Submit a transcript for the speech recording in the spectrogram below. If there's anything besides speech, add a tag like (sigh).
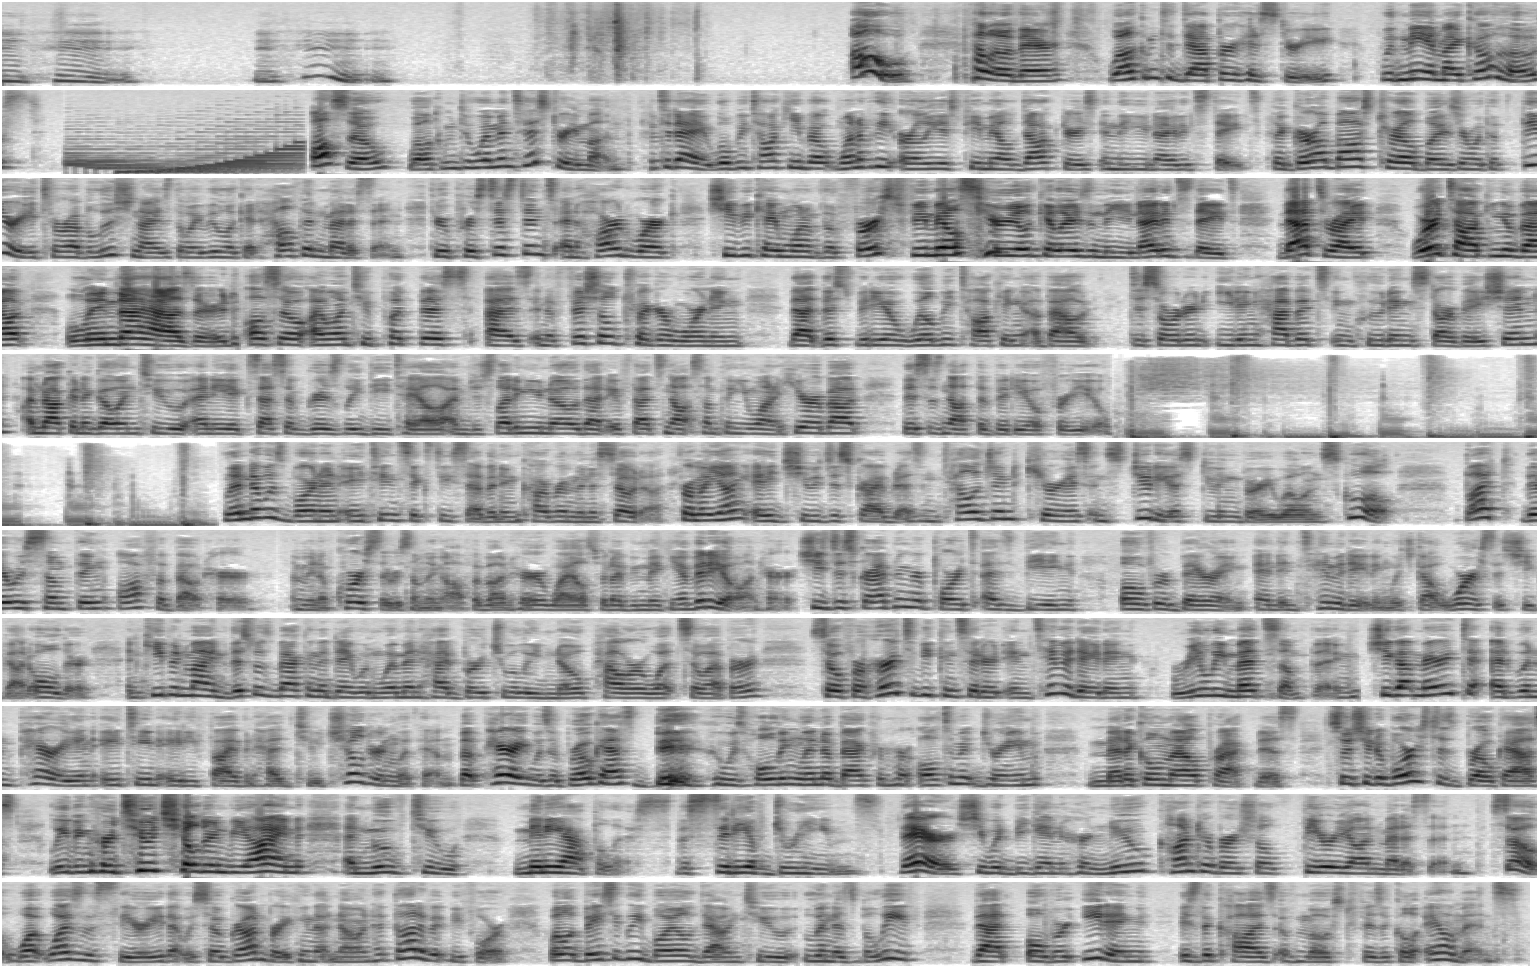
Mm-hmm. Mm-hmm. Oh! Hello there! Welcome to Dapper History, with me and my co-host, also, welcome to Women's History Month! Today, we'll be talking about one of the earliest female doctors in the United States, the girl boss trailblazer with a theory to revolutionize the way we look at health and medicine. Through persistence and hard work, she became one of the first female (laughs) serial killers in the United States. That's right, we're talking about Linda Hazzard. Also, I want to put this as an official trigger warning that this video will be talking about disordered eating habits, including starvation. I'm not going to go into any excessive grisly detail, I'm just letting you know that if that's not something you want to hear about, this is not the video for you. Linda was born in 1867 in Carver, Minnesota. From a young age, she was described as intelligent, curious, and studious, doing very well in school. But there was something off about her. I mean, of course there was something off about her, why else would I be making a video on her? She's described in reports as being overbearing and intimidating, which got worse as she got older. And keep in mind, this was back in the day when women had virtually no power whatsoever, so for her to be considered intimidating really meant something. She got married to Edwin Perry in 1885 and had two children with him, but Perry was a broke-ass (laughs) bitch who was holding Linda back from her ultimate dream, medical malpractice. So she divorced his broke ass, leaving her (laughs) two children behind, and moved to Minneapolis, the city of dreams. There, she would begin her new controversial theory on medicine. So, what was this theory that was so groundbreaking that no one had thought of it before? Well, it basically boiled down to Linda's belief that overeating is the cause of most physical ailments.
